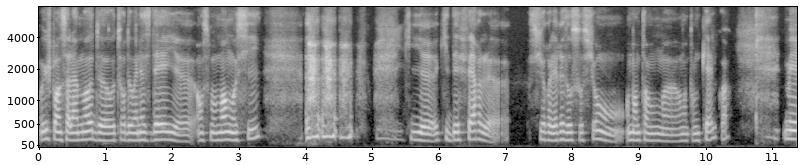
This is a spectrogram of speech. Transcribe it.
Oui, je pense à la mode euh, autour de Wednesday euh, en ce moment aussi. qui, qui déferle sur les réseaux sociaux, on, entend, on entend qu'elle, quoi. Mais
